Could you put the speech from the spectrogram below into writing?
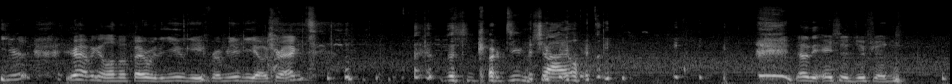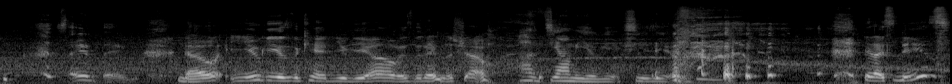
you're you're having a love affair with Yugi from Yu-Gi-Oh, correct? The cartoon child. no, the ancient Egyptian. Same thing. No, Yugi is the kid. Yu-Gi-Oh is the name of the show. Oh, it's Yami Yugi, excuse you. Did I sneeze?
